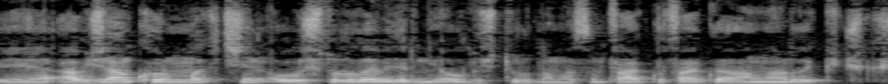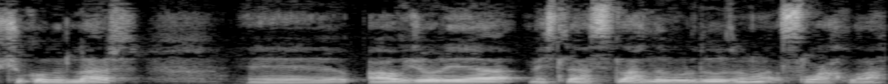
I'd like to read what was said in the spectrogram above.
e, avcıdan korunmak için oluşturulabilir. Niye oluşturulamasın? Farklı farklı alanlarda küçük küçük olurlar. E, avcı oraya mesela silahla vurduğu zaman silahla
